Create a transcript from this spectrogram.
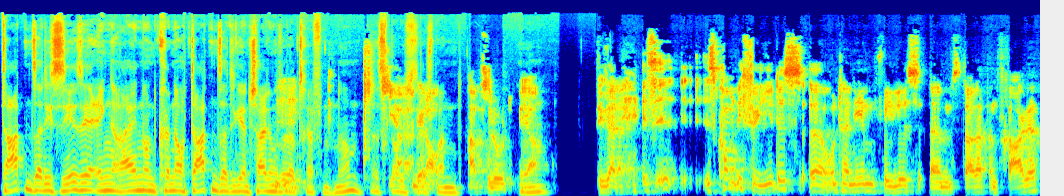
datenseitig sehr, sehr eng ein und können auch datenseitige Entscheidungen mhm. sogar treffen. Ne? Das ist, ja, ich, sehr genau. spannend. Absolut, ja. Mhm. Wie gesagt, es, es kommt nicht für jedes äh, Unternehmen, für jedes ähm, Startup in Frage.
